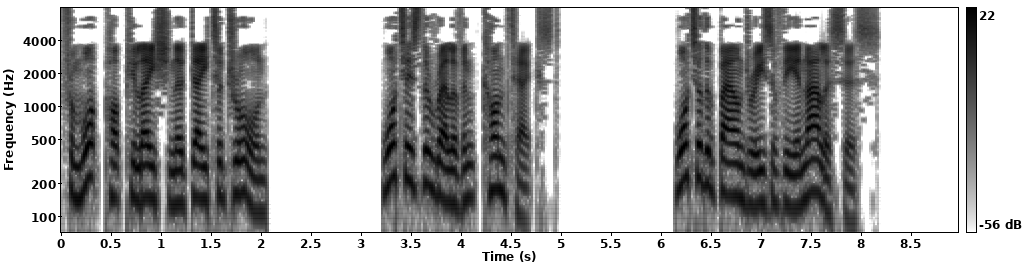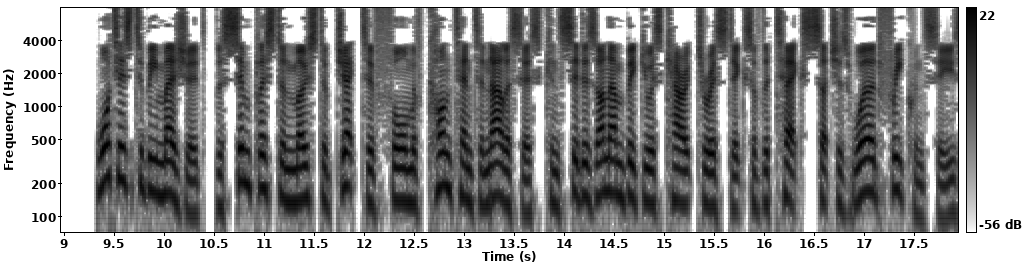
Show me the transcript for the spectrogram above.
From what population are data drawn? What is the relevant context? What are the boundaries of the analysis? What is to be measured? The simplest and most objective form of content analysis considers unambiguous characteristics of the text such as word frequencies,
